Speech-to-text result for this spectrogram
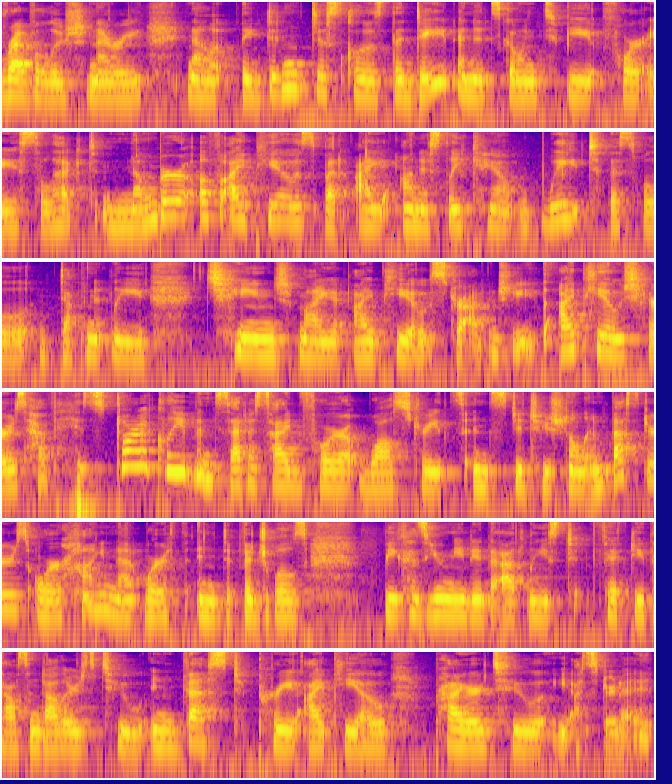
revolutionary. Now, they didn't disclose the date, and it's going to be for a select number of IPOs, but I honestly can't wait. This will definitely change my IPO strategy. The IPO shares have historically been set aside for Wall Street's institutional investors or high net worth individuals because you needed at least $50,000 to invest pre IPO prior to yesterday.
